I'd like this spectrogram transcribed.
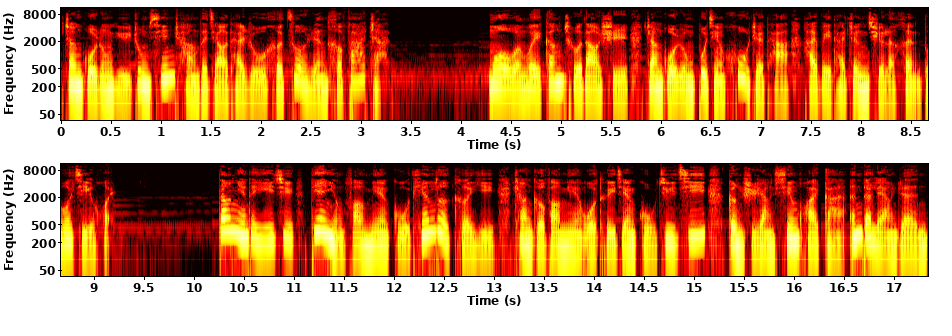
张国荣语重心长的教他如何做人和发展。莫文蔚刚出道时，张国荣不仅护着他，还为他争取了很多机会。当年的一句“电影方面古天乐可以，唱歌方面我推荐古巨基”，更是让心怀感恩的两人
